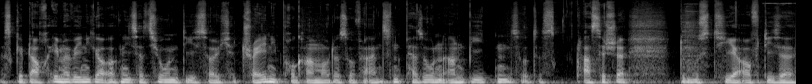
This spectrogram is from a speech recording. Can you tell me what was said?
es gibt auch immer weniger Organisationen, die solche Training-Programme oder so für Einzelpersonen anbieten. So das klassische, du musst hier auf diese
